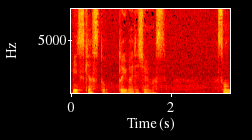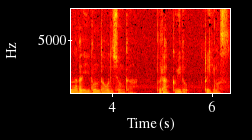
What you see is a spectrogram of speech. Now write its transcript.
ミスキャストと言われてしまいます。そんな中で挑んだオーディションがブラック・ウィドウと言えます。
